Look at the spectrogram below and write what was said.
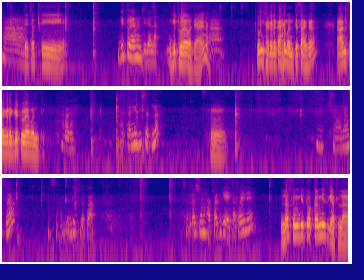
हा. त्याच्यात ते गिठोळ्या म्हणते त्याला. गिठोळ्या होत्या आहे ना? हा. तुमच्याकडे काय म्हणते सांगा? आमच्याकडे गिठोळ्या म्हणते. बघा. आता नाही दिसत ना. छान असं. असं हलवून घेतलं पा असं लसूण हातात घ्यायचा पहिले. लसूण बी तो कमीच घेतला.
